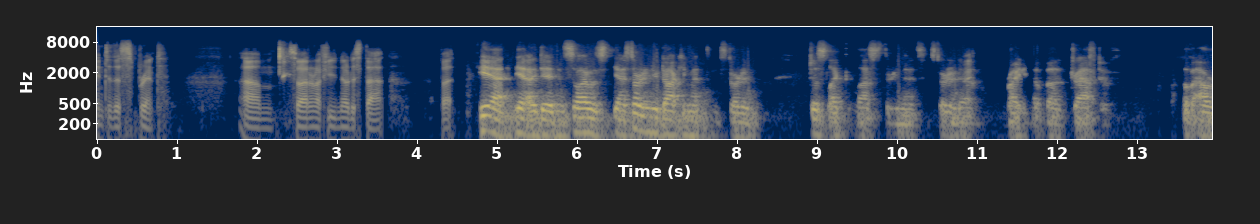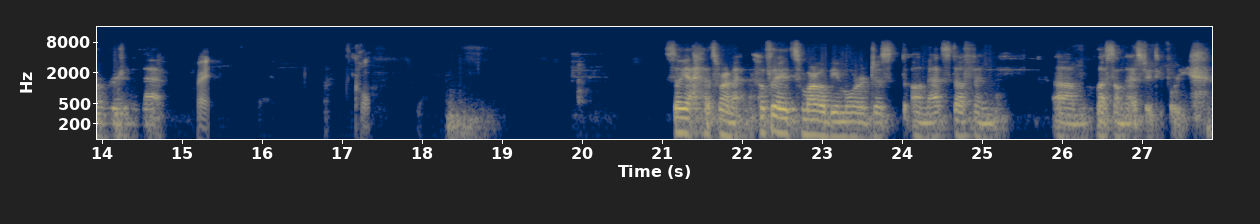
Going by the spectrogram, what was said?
into the sprint. Um, so I don't know if you noticed that. But yeah, yeah, I did. And so I was, yeah, I started a new document and started just like last 30 minutes, started uh, writing up a draft of of our version of that. Right. Cool. So yeah, that's where I'm at. Hopefully tomorrow will be more just on that stuff and um, less on the SJ240.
